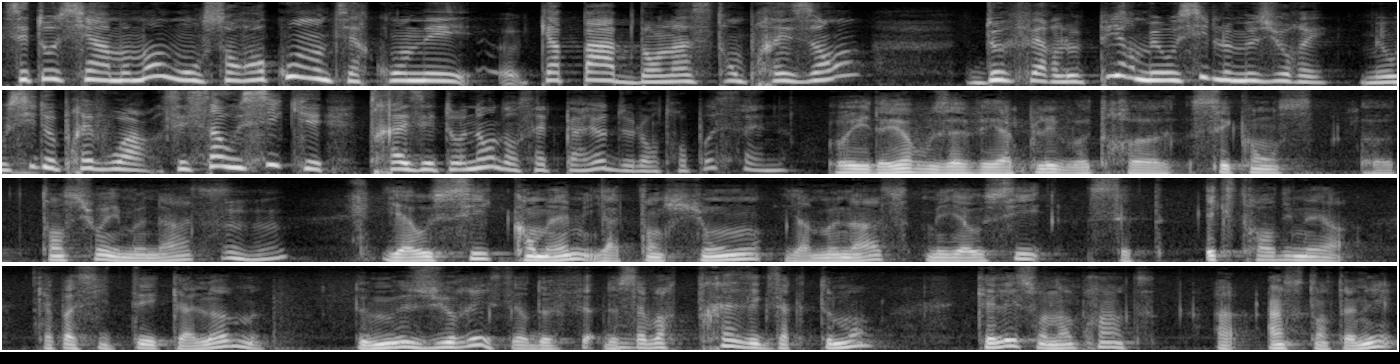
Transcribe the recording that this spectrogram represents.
C'est aussi un moment où on s'en rend compte, c'est-à-dire qu'on est capable dans l'instant présent de faire le pire, mais aussi de le mesurer, mais aussi de prévoir. C'est ça aussi qui est très étonnant dans cette période de l'Anthropocène. Oui, d'ailleurs, vous avez appelé votre euh, séquence euh, tension et menace. Mhm. Il y a aussi quand même, il y a tension, il y a menace, mais il y a aussi cette extraordinaire capacité qu'a l'homme de mesurer, c'est-à-dire de, de, mhm. savoir très exactement quelle est son empreinte instantanée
